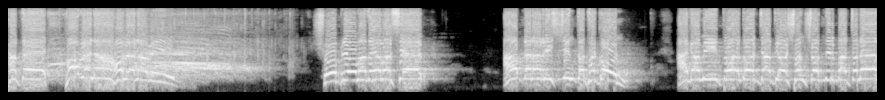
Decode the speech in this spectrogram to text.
সাথে হবে না হবে না সুপ্রিয় মাধবাসী আপনারা নিশ্চিন্ত থাকুন, আগামী ত্রয়োদশ জাতীয় সংসদ নির্বাচনের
